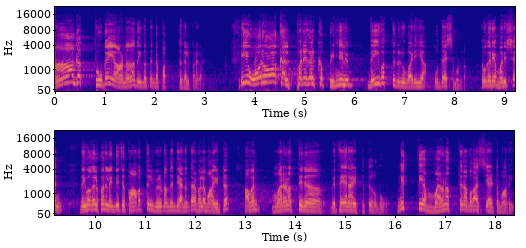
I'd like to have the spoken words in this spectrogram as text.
ആകത്തുകയാണ് ദൈവത്തിന്റെ പത്ത് കൽപ്പനകൾ. ഈ ഓരോ കൽപ്പനകൾക്ക് പിന്നിലും ദൈവത്തിനൊരു വലിയ ഉദ്ദേശമുണ്ട്. നമുക്കറിയാം മനുഷ്യൻ ദൈവകൽപ്പന ലംഘിച്ച് പാപത്തിൽ വീണതിന്റെ അനന്തരഫലമായിട്ട് അവൻ മരണത്തിന് വിധേയനായിട്ട് തീർന്നു. നിത്യ മരണത്തിന് അവകാശിയായിട്ട് മാറി.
